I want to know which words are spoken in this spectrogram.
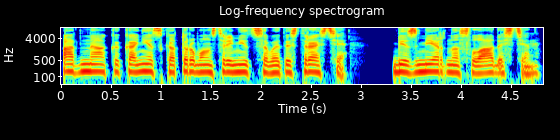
Однако конец, к которому он стремится в этой страсти, безмерно сладостен.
